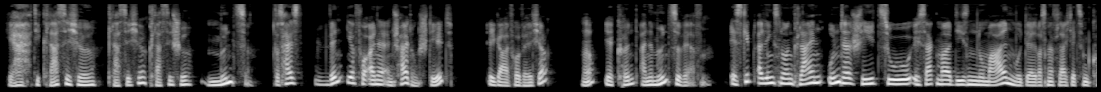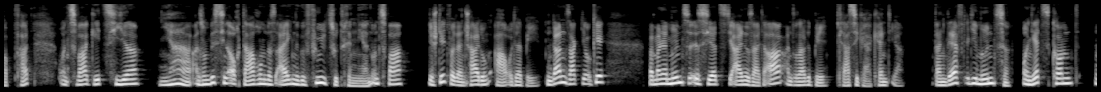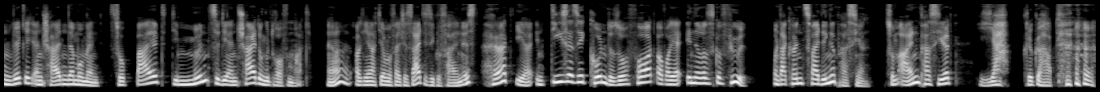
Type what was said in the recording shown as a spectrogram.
ja die klassische, klassische, klassische Münze. Das heißt, wenn ihr vor einer Entscheidung steht, egal vor welcher, ja, ihr könnt eine Münze werfen. Es gibt allerdings nur einen kleinen Unterschied zu, ich sag mal, diesem normalen Modell, was man vielleicht jetzt im Kopf hat. Und zwar geht's hier, ja, also ein bisschen auch darum, das eigene Gefühl zu trainieren. Und zwar, ihr steht vor der Entscheidung A oder B. Und dann sagt ihr, okay, bei meiner Münze ist jetzt die eine Seite A, andere Seite B. Klassiker, kennt ihr. Dann werft ihr die Münze. Und jetzt kommt ein wirklich entscheidender Moment. Sobald die Münze die Entscheidung getroffen hat, ja, je nachdem, auf welche Seite sie gefallen ist, hört ihr in dieser Sekunde sofort auf euer inneres Gefühl. Und da können zwei Dinge passieren. Zum einen passiert, ja, Glück gehabt.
